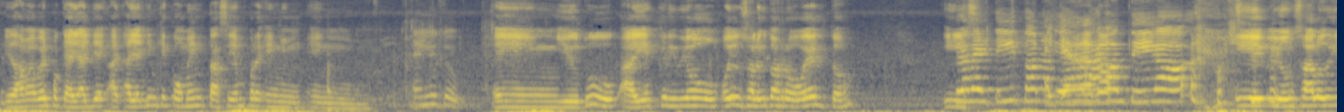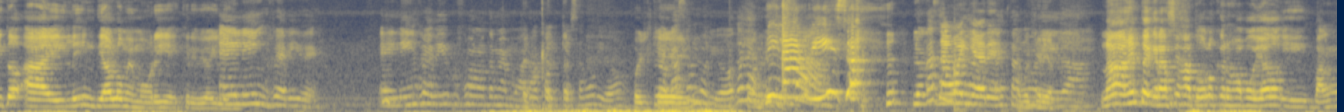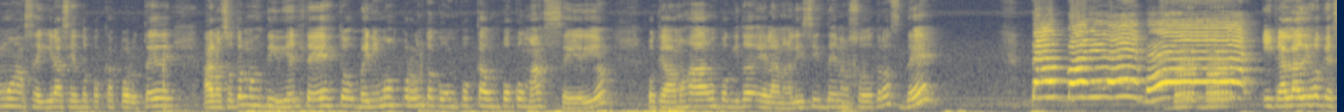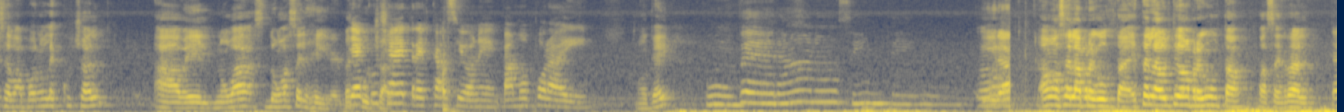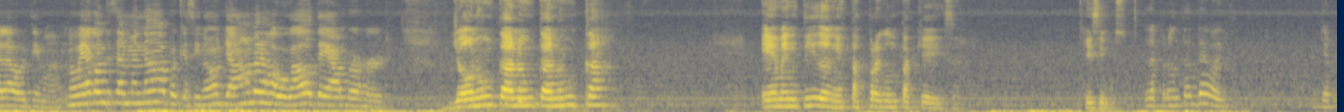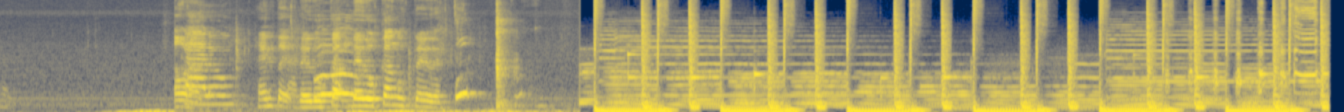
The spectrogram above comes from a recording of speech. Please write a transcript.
Y déjame ver porque hay alguien, hay, hay alguien que comenta siempre en, en, En YouTube. en YouTube. Ahí escribió, oye, un saludito a Roberto. Y, Robertito, que quiero hablar contigo. y, y un saludito a Eileen, Diablo me morí, escribió Eileen. Eileen, revive. Eileen, revive, por favor, no te me mueras. ¿Pero por qué se murió? Porque... Loca se murió de la ¡Ni la risa! Loca se murió. Está morida. Nada, gente, gracias a todos los que nos han apoyado y vamos a seguir haciendo podcast por ustedes. A nosotros nos divierte esto. Venimos pronto con un podcast un poco más serio porque vamos a dar un poquito el análisis de nosotros de... Y Carla dijo que se va a poner a escuchar a ver, no va, no va a ser hater, va a Ya escuchar. escuché tres canciones. Vamos por ahí. ¿Ok? Un verano sin ti. Mira, vamos a hacer la pregunta. Esta es la última pregunta para cerrar. Esta es la última. No voy a contestar más nada porque si no, llámame a los abogados de Amber Heard. Yo nunca, nunca, nunca he mentido en estas preguntas que hice. ¿Qué hicimos? Las preguntas de hoy. Yo no. Ahora, Salud. gente, deduzcan, deduzcan ustedes. ¡Pup!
